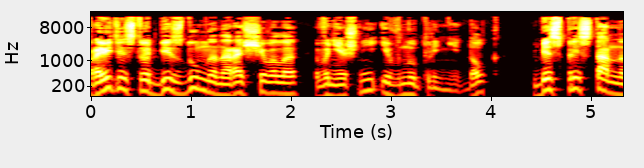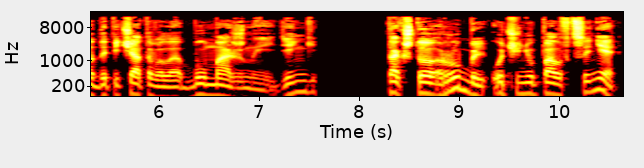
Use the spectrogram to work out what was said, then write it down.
Правительство бездумно наращивало внешний и внутренний долг, беспрестанно допечатывало бумажные деньги, так что рубль очень упал в цене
